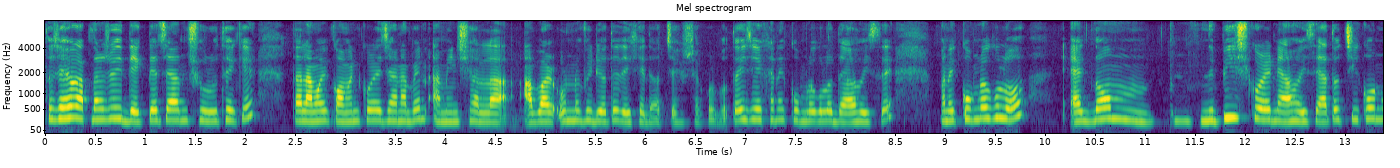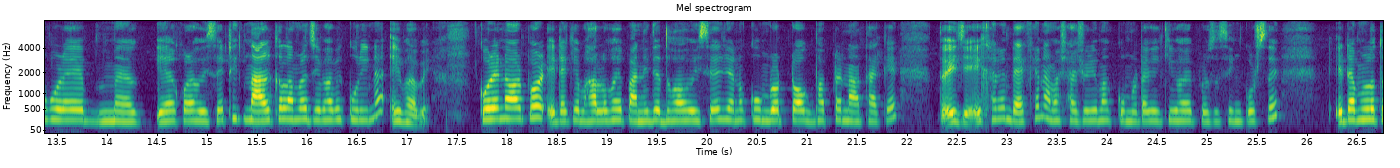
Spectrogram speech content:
তো যাই হোক, আপনারা যদি দেখতে চান শুরু থেকে, তাহলে আমাকে কমেন্ট করে জানাবেন, আমি ইনশাল্লাহ আবার অন্য ভিডিওতে দেখে দেওয়ার চেষ্টা করব। তো এই যে এখানে কুমড়োগুলো দেওয়া হয়েছে মানে কুমড়োগুলো একদম পিস করে নেওয়া হয়েছে, এত চিকন করে ইয়ে করা হয়েছে। ঠিক নারকেল আমরা যেভাবে করি না, এভাবে। করে নেওয়ার পর এটাকে ভালোভাবে পানি দিয়ে ধোয়া হয়েছে যেন কুমড়োর টক ভাবটা না থাকে। তো এই যে এখানে দেখেন আমার শাশুড়ি মা কুমড়োটাকে কীভাবে প্রসেসিং করছে। এটা মূলত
